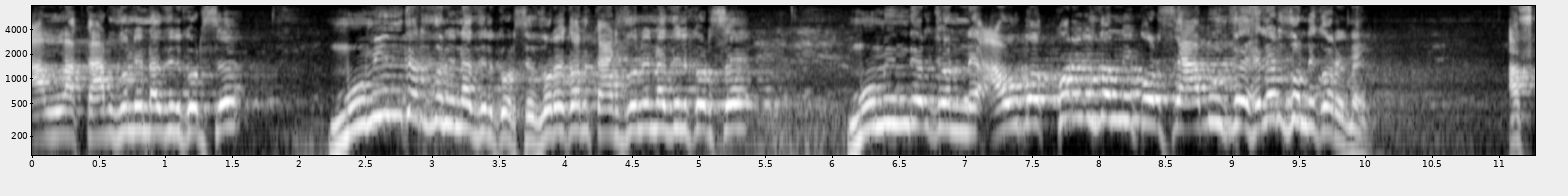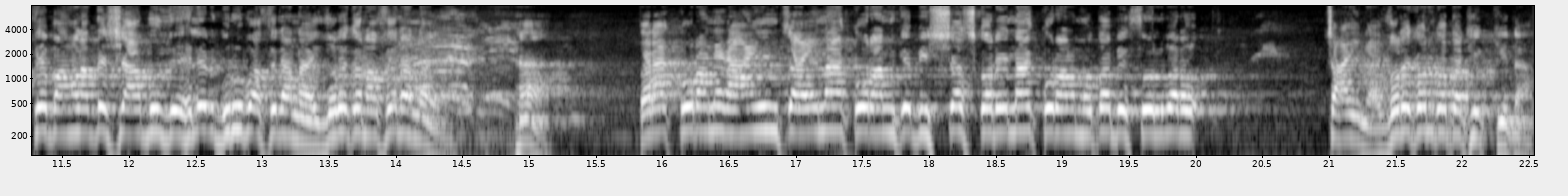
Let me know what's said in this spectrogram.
আল্লাহ কার জন্য নাজিল করছে? মুমিনদের জন্য নাজিল করছে। জোরে কোন, কার জন্য নাজিল করছে? মুমিনদের জন্য, আবু বক্করের জন্য করছে, আবু জেহেলের জন্য করে নাই। আজকে বাংলাদেশে আবু জেহেলের গ্রুপ আছে না নাই? জোরে কোন, আছে না নাই? হ্যাঁ। তারা কোরআনের আইন চায় না, কোরআনকে বিশ্বাস করে না, কোরআন মোতাবেক চলবার চায় না। জোরে কোন, কথা ঠিক কিনা?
